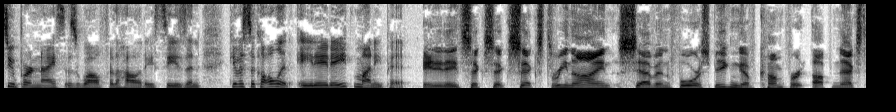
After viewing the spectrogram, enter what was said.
super nice as well for the holiday season. Give us a call at 888 Money Pit. 888-666-3974. Speaking of comfort, up next,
